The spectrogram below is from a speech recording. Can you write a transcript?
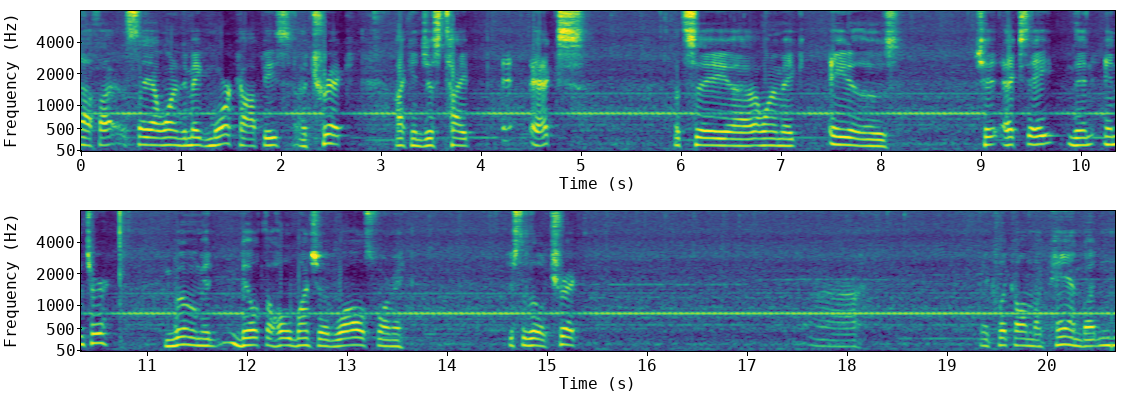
Now if I say I wanted to make more copies, a trick, I can just type X. Let's say uh, I want to make eight of those. Hit X8, then enter. Boom, it built a whole bunch of walls for me. Just a little trick. Uh, I'm going to click on my pan button.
